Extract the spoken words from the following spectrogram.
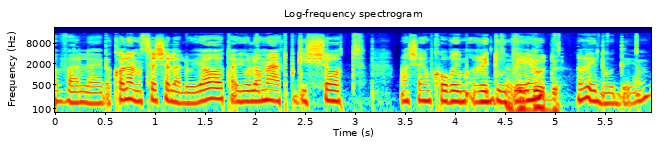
אבל uh, בכל הנושא של עלויות, היו לא מעט פגישות, מה שהם קוראים רידודים. רידוד. רידודים.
